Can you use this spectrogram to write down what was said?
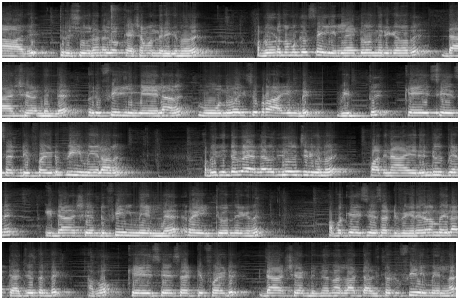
നാല് തൃശ്ശൂരാണ് ലൊക്കേഷൻ വന്നിരിക്കുന്നത്. അപ്പോൾ ഇവിടെ നമുക്ക് സെയിലിനായിട്ട് വന്നിരിക്കുന്നത് ഡാഷ് ഹണ്ടിന്റെ ഒരു ഫീമെയിൽ ആണ്. മൂന്ന് വയസ്സ് പ്രായമുണ്ട്. With K C I certified female ആണ്. അപ്പോൾ ഇതിന്റെ വില അവർ ചോദിച്ചിരിക്കുന്നത് പതിനായിരം രൂപയാണ്. ഈ ഡാഷ് ഹണ്ട് ഫീമെയിലിന്റെ റേറ്റ് വന്നിരിക്കുന്നത്. അപ്പോൾ കെ സി ഐ സർട്ടിഫിക്കറ്റ് നമ്മൾ ഇതിൽ അറ്റാച്ച് ചെയ്തിട്ടുണ്ട്. അപ്പോൾ കെ സി ഐ സർട്ടിഫൈഡ് ഡാഷ് ഹണ്ടിന്റെ നല്ല അഡൾട്ട് ഒരു ഫീമെയിലിനെ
